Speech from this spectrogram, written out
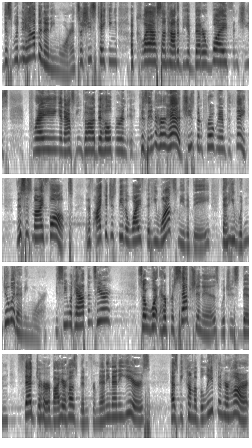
this wouldn't happen anymore. And so she's taking a class on how to be a better wife and she's praying and asking God to help her. And because in her head, she's been programmed to think, this is my fault. And if I could just be the wife that he wants me to be, then he wouldn't do it anymore. You see what happens here? So, what her perception is, which has been fed to her by her husband for many, many years, has become a belief in her heart,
